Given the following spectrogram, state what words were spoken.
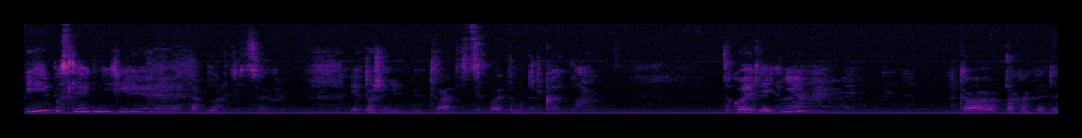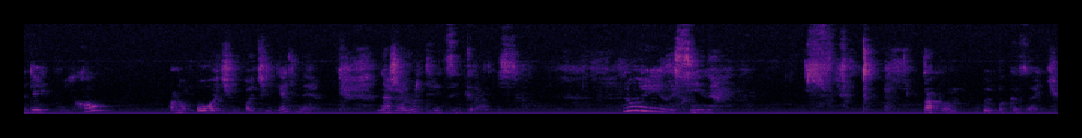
И последнее это платьице. Я тоже не люблю платьице, поэтому только одно. Такое летнее. Так как это летний холл, оно очень-очень летнее. На жару 30 градусов. Ну и лосины. Как вам бы показать?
